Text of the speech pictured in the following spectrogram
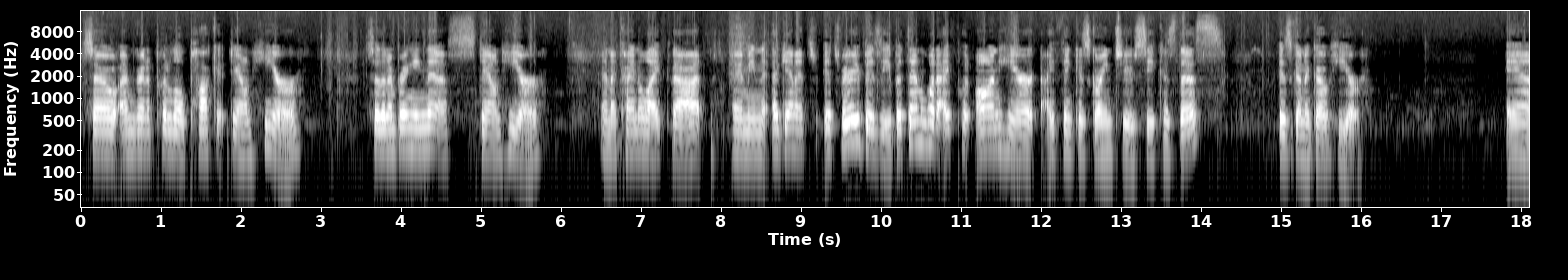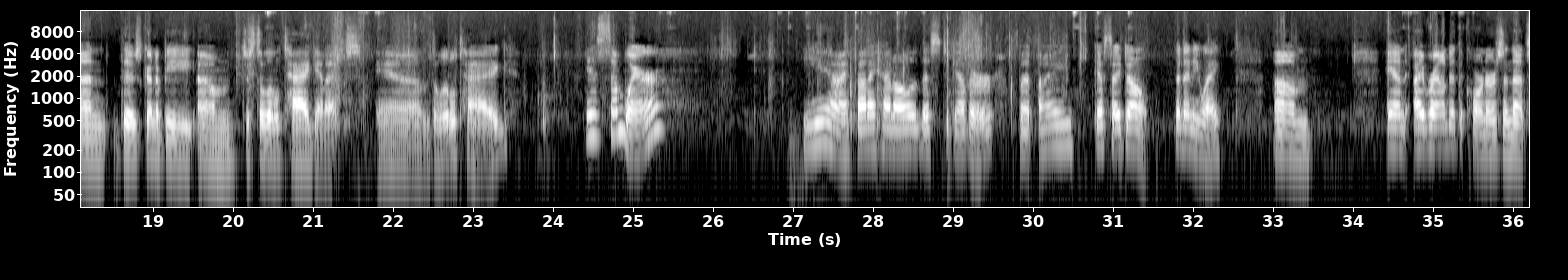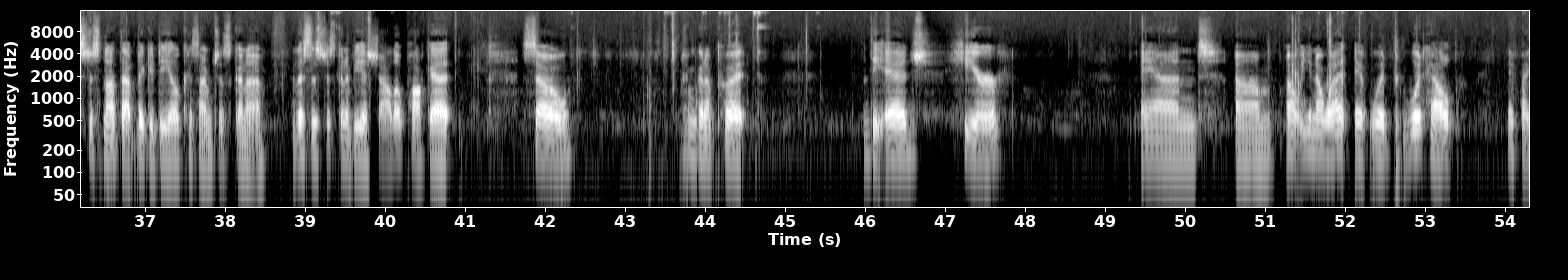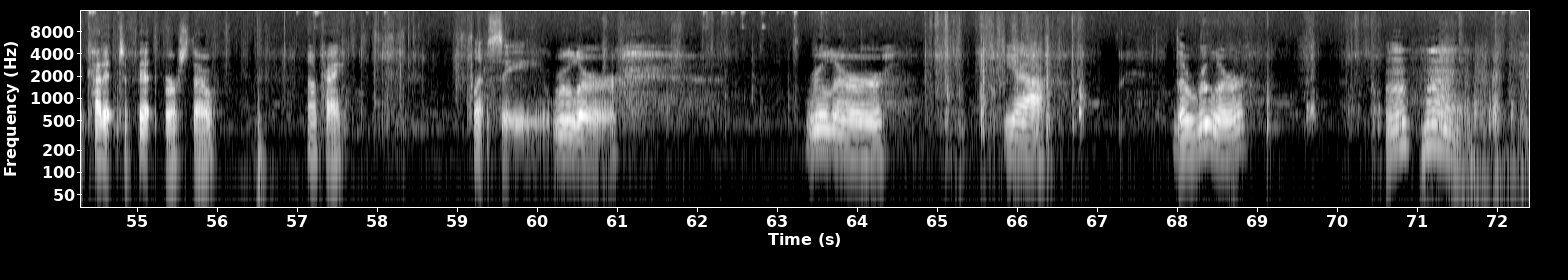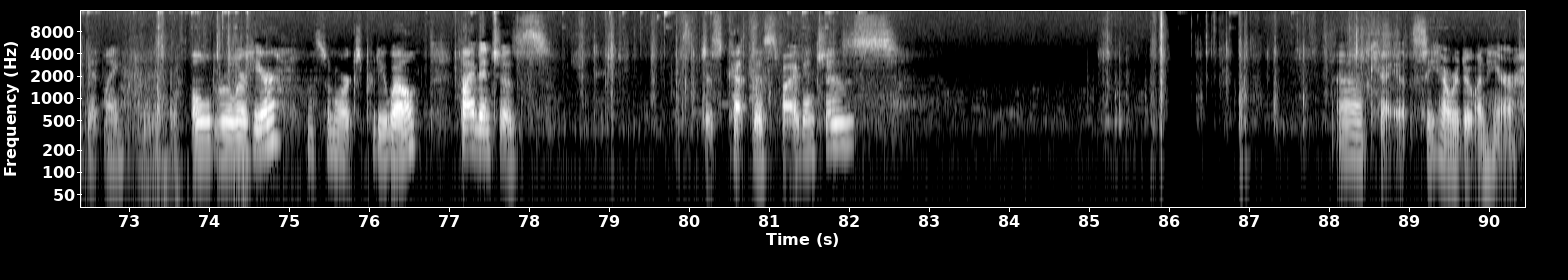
So I'm going to put a little pocket down here so that I'm bringing this down here. And I kind of like that. I mean, again, it's it's very busy, but then what I put on here, I think is going to, see, because this, is going to go here. And there's going to be um, just a little tag in it. And the little tag is somewhere. Yeah, I thought I had all of this together, but I guess I don't. But anyway, um, and I rounded the corners, and that's just not that big a deal because I'm just going to, this is just going to be a shallow pocket. So I'm going to put the edge here. And um, oh you know what? It would would help if I cut it to fit first though. Okay. Let's see. Ruler. Ruler. Yeah. The ruler. Mm-hmm. Get my old ruler here this one works pretty well. Five inches. Let's just cut this five inches. Okay, let's see how we're doing here.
